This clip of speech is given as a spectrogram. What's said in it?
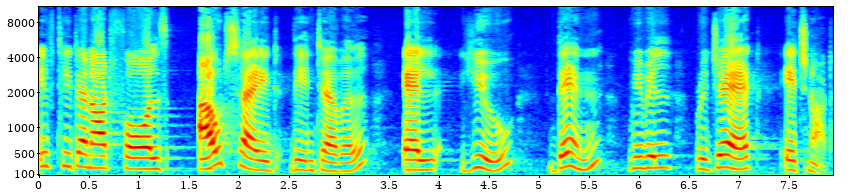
if theta naught falls outside the interval L u, then we will reject H naught.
